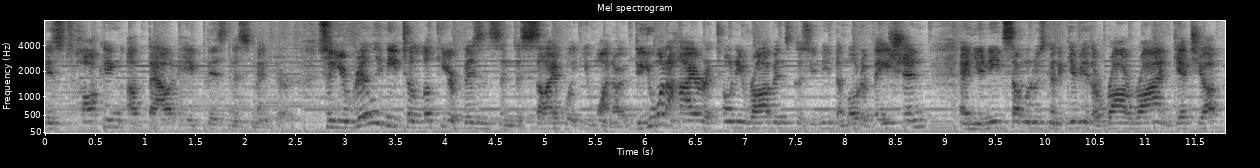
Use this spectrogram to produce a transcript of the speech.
is talking about a business mentor. So you really need to look at your business and decide what you want. Uh, do you want to hire a Tony Robbins because you need the motivation and you need someone who's going to give you the rah rah and get you up?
